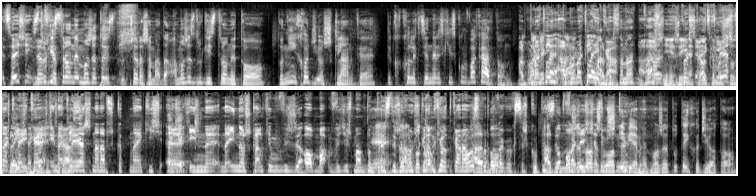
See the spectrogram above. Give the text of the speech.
a co jeśli Z drugiej przykład... strony może to jest, przepraszam Ada, a może z drugiej strony to, to nie chodzi o szklankę, tylko kolekcjonerski jest kurwa karton. Albo, tak jak nakle- nie- albo tak, naklejka. albo sama- A- właśnie, jeżeli właśnie naklejkę możesz naklejkę nakleić i naklejasz na na przykład na jakiś Tak e, jak- inny, na inną szklankę mówisz, że o, ma, widzisz, mam tą Nie, prestiżową albo to- szklankę od kanału albo- sportowego, chcesz kupić Albo może 20 my o czymś zł. nie wiemy. Może tutaj chodzi o to,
